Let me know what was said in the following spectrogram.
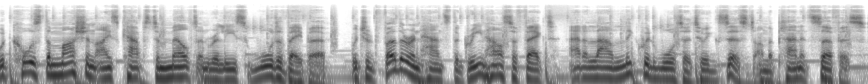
would cause the Martian ice caps to melt and release water vapor, which would further enhance the greenhouse effect and allow liquid water to exist on the planet's surface.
